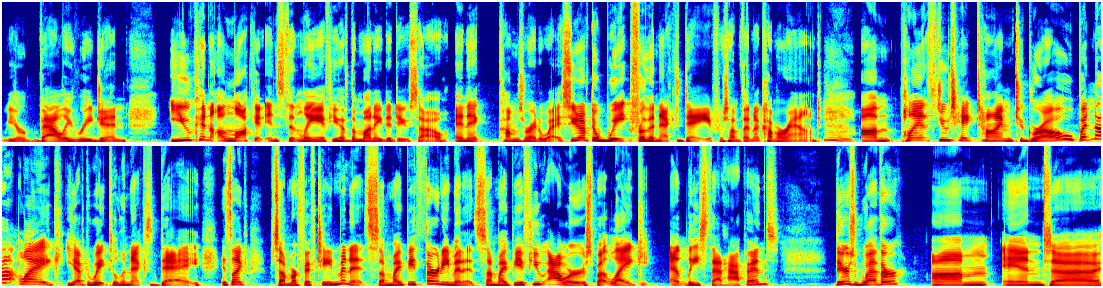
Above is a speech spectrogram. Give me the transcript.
your valley region, you can unlock it instantly if you have the money to do so, and it comes right away. So you don't have to wait for the next day for something to come around. Um, plants do take time to grow, but not like you have to wait till the next day. It's like some are 15 minutes, some might be 30 minutes, some might be a few hours, but like at least that happens. There's weather, um, and uh,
